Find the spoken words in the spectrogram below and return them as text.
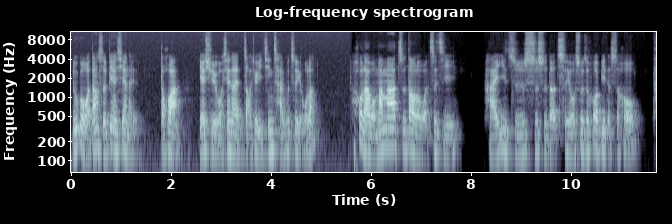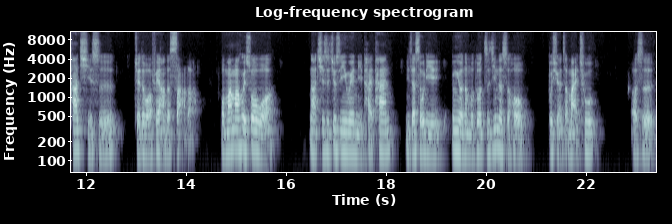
如果我当时变现了的话，也许我现在早就已经财务自由了。后来我妈妈知道了我自己还一直死死的持有数字货币的时候。她其实觉得我非常的傻的，我妈妈会说我，那其实就是因为你太贪，你在手里拥有那么多资金的时候不选择卖出，而是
